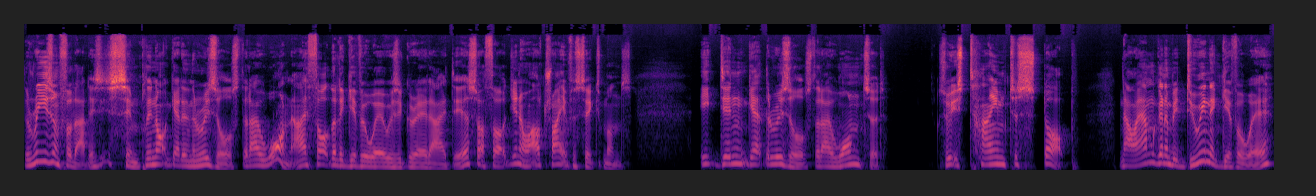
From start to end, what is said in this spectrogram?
The reason for that is it's simply not getting the results that I want. I thought that a giveaway was a great idea, so I thought, you know, I'll try it for six months. It didn't get the results that I wanted. So it's time to stop. Now, I am going to be doing a giveaway,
